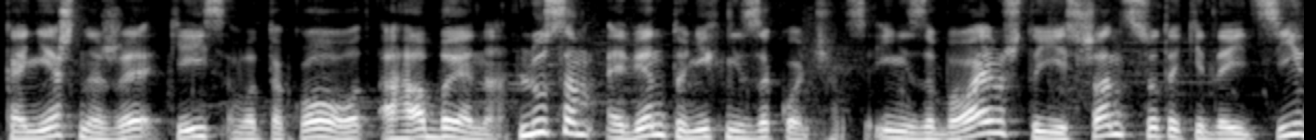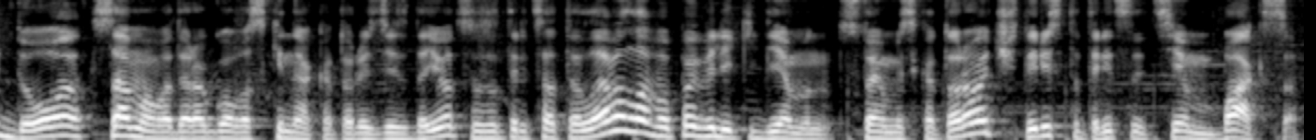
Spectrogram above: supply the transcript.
конечно же, кейс вот такого вот а Габена. Плюсом, event у них не закончился. И не забываем, что есть шанс все-таки дойти до самого дорогого скина, который здесь дается за 30 level AWP Великий Демон, стоимость которого 437 баксов.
